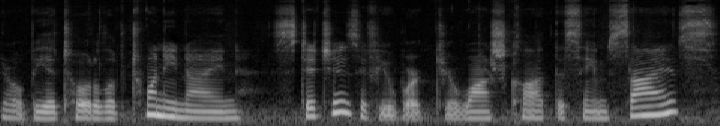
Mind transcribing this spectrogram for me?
There will be a total of 29 stitches if you worked your washcloth the same size.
